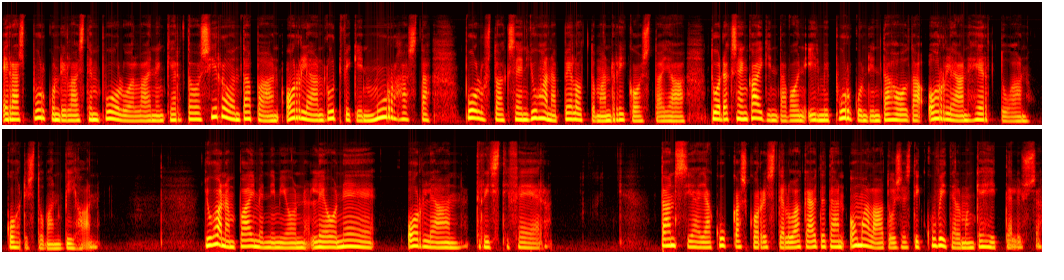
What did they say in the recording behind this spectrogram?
eräs purkundilaisten puoluelainen kertoo Siroon tapaan Orlean Ludvigin murhasta puolustaakseen Juhana pelottoman rikosta ja tuodakseen kaikin tavoin ilmi purkundin taholta Orlean herttuaan kohdistuvan vihan. Juhanan paimen nimi on Leoné Orlean Tristifer. Tanssia ja kukkaskoristelua käytetään omalaatuisesti kuvitelman kehittelyssä.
